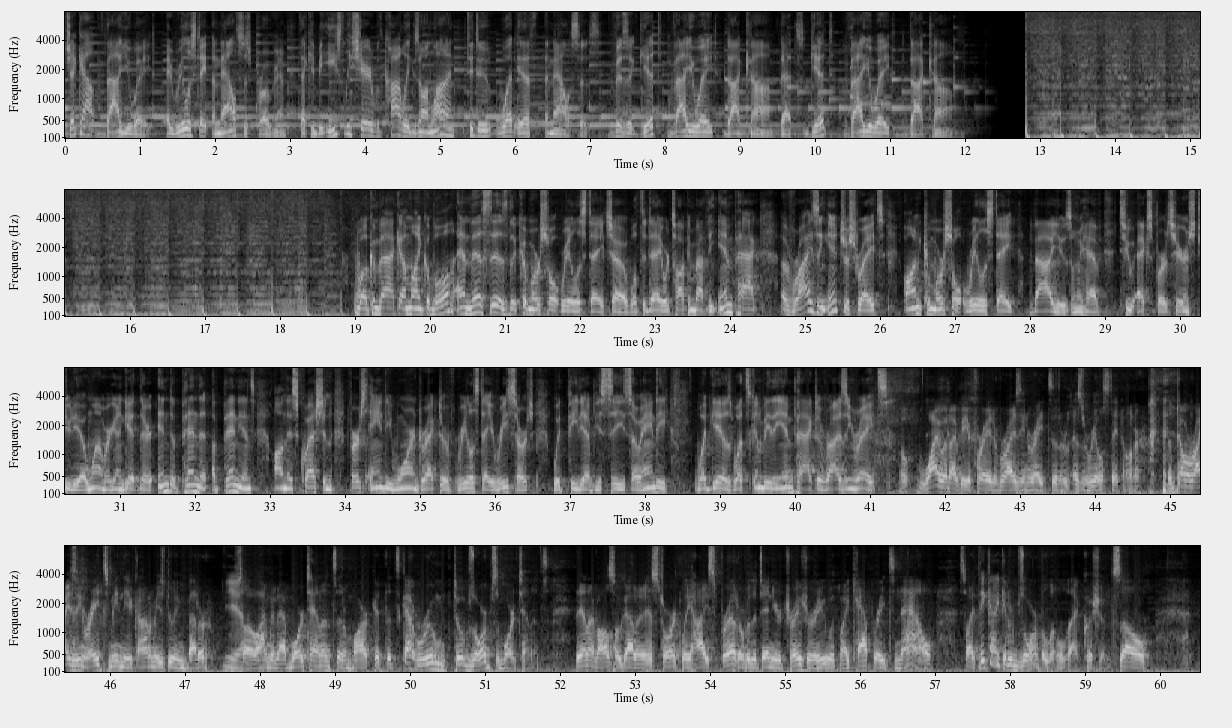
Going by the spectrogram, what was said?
Check out Valuate, a real estate analysis program that can be easily shared with colleagues online to do what if analysis. Visit getvaluate.com. That's getvaluate.com. Welcome back. I'm Michael Bull, and this is the Commercial Real Estate Show. Well, today we're talking about the impact of rising interest rates on commercial real estate values. And we have two experts here in Studio One. We're going to get their independent opinions on this question. First, Andy Warren, Director of Real Estate Research with PwC. So, Andy, what gives? What's going to be the impact of rising rates? Oh, why would I be afraid of rising rates as a- as a real estate owner? Don't rising rates mean the economy is doing better? Yeah. So I'm going to have more tenants in a market that's got room to absorb some more tenants. Then I've also got a historically high spread over the 10 year treasury with my cap rates now. So I think I can absorb a little of that cushion. So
